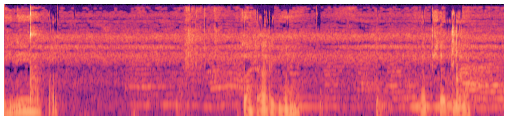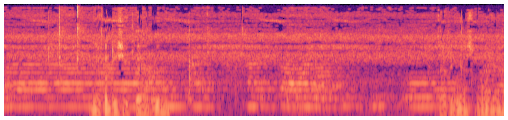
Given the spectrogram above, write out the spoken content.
ini sudah ada ringnya kita bisa lihat ini kondisi baru. Jaringnya semua ya.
